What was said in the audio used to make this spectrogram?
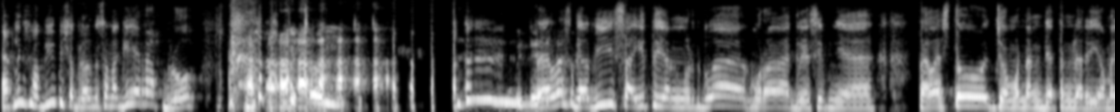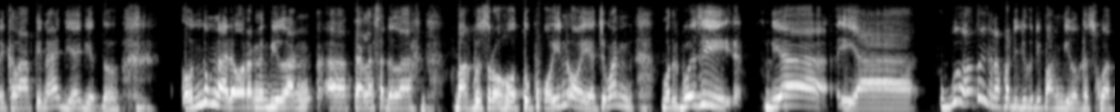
at least Fabio bisa berantem sama Gerrard, bro. Teles nggak bisa itu yang menurut gua kurang agresifnya. Teles tuh cuma menang datang dari Amerika Latin aja gitu. Untung nggak ada orang yang bilang eh, Teles adalah Marcus Rojo 2.0 ya. Cuman menurut gue sih dia ya gue gak tahu kenapa dia juga dipanggil ke squad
